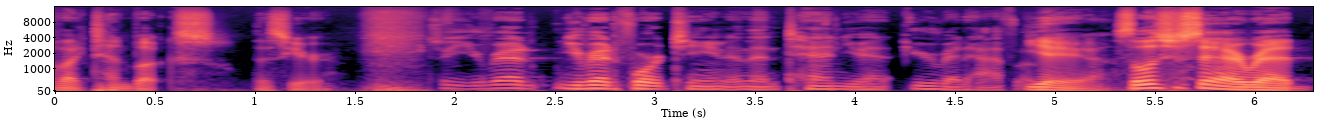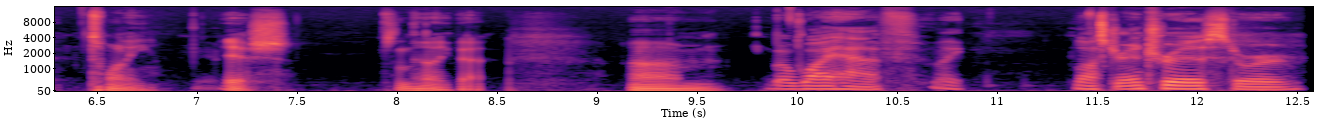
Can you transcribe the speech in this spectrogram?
of like 10 books this year. So you read you read fourteen, and then ten you had, you read half of. Yeah, yeah, yeah. So let's just say I read 20 ish, something like that. Um, But why half? Like, lost your interest, or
